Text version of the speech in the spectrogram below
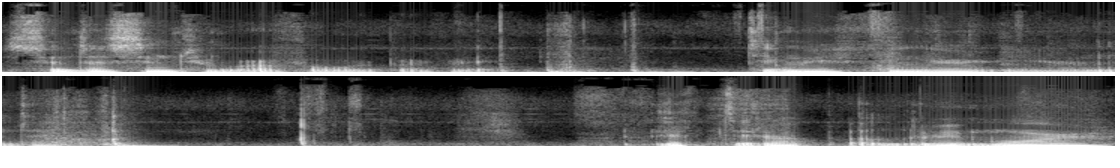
So it does seem to roll forward, but take my finger and lift it up a little bit more.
